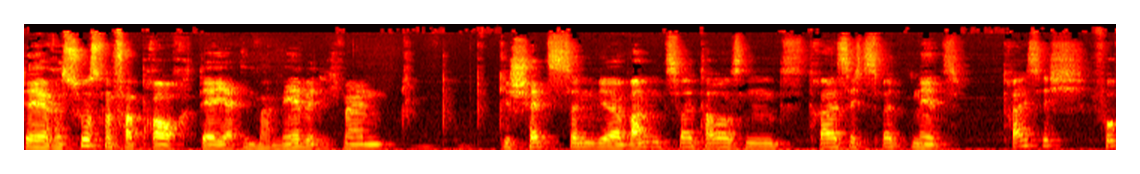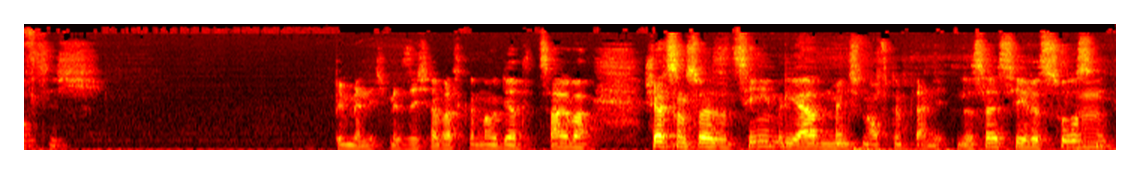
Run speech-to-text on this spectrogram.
der Ressourcenverbrauch, der ja immer mehr wird. Ich meine, geschätzt sind wir wann 2030, zwei- nee, 30, 50? Bin mir nicht mehr sicher, was genau die Zahl war. Schätzungsweise 10 Milliarden Menschen auf dem Planeten. Das heißt, die Ressourcen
